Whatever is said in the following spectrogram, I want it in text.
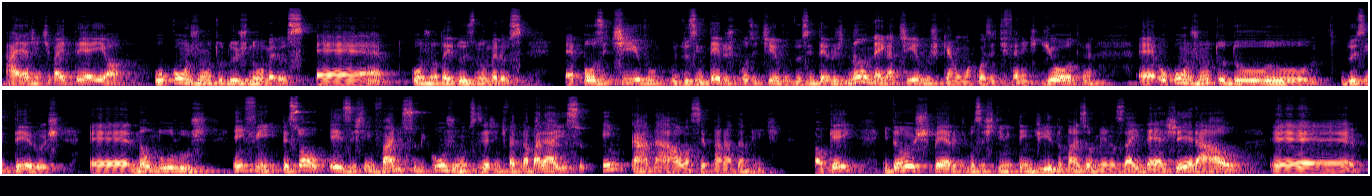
Aí a gente vai ter aí, ó, o conjunto dos números, é, conjunto aí dos números é positivo, dos inteiros positivos, dos inteiros não negativos, que é uma coisa diferente de outra, é, o conjunto do, dos inteiros é, não nulos, enfim, pessoal, existem vários subconjuntos e a gente vai trabalhar isso em cada aula separadamente. Tá ok? Então, eu espero que vocês tenham entendido mais ou menos a ideia geral é,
